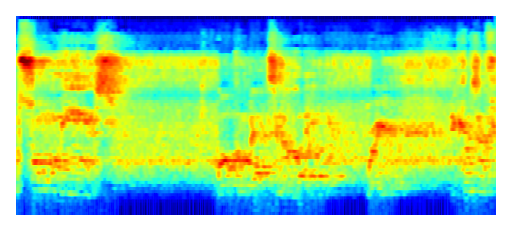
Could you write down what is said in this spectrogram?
Zoom means welcome back to the light, right? Because if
